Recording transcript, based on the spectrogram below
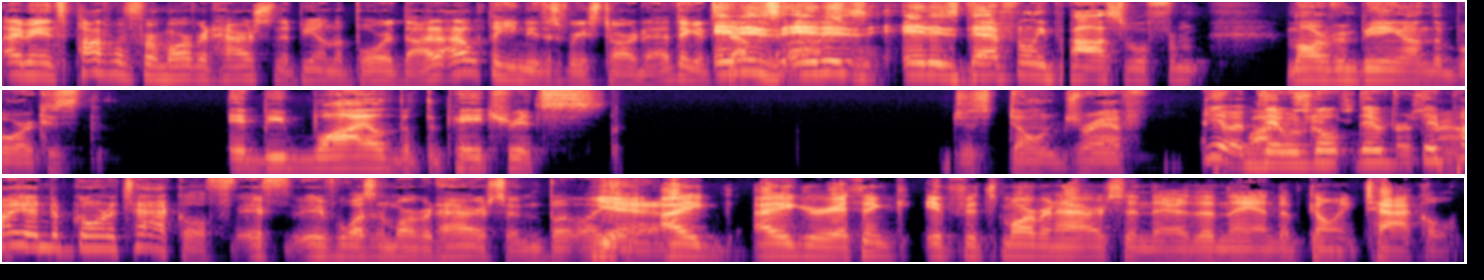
I mean, it's possible for Marvin Harrison to be on the board though. I I don't think you need to restart it. I think it's It is. definitely It is. possible. It is definitely possible for Marvin being on the board because it'd be wild, but the Patriots just don't draft. Yeah, but they would go. They would they'd round. probably end up going to tackle if if, if it wasn't Marvin Harrison. But like, yeah, Yeah. I I agree. I think if it's Marvin Harrison there, then they end up going tackle.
